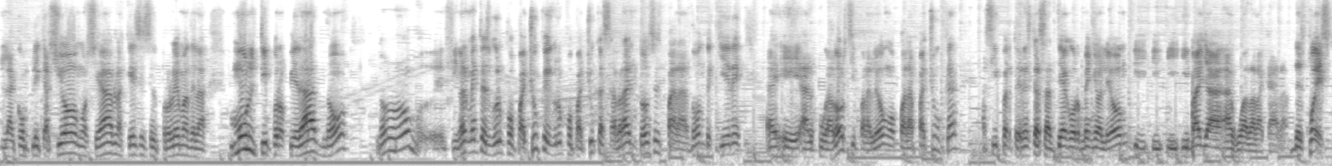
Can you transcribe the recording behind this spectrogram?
la complicación o se habla que ese es el problema de la multipropiedad, ¿no? No, no, no, eh, finalmente es Grupo Pachuca y Grupo Pachuca sabrá entonces para dónde quiere eh, al jugador, si para León o para Pachuca, así pertenezca Santiago Ormeño a León y, vaya a Guadalajara. Después,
